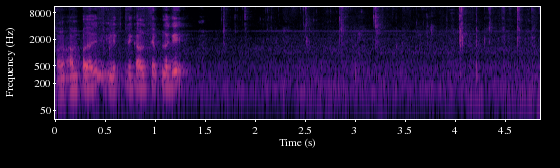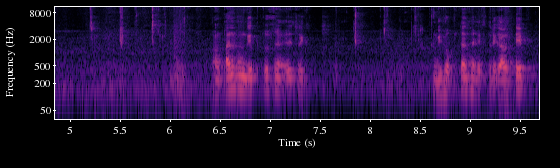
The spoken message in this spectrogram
Ang ang pala electrical tape lagi. Ang anong giputos ng electric gihuktan sa electrical tape.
